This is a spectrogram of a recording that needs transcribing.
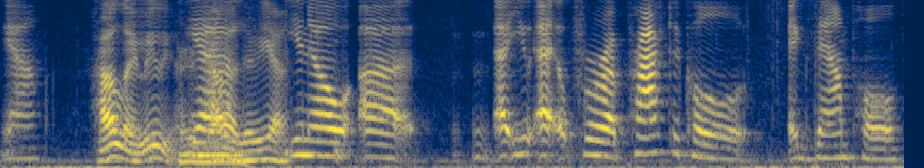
Yeah. Hallelujah. Yeah. Hallelujah. You know, uh, at you, at, for a practical example,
